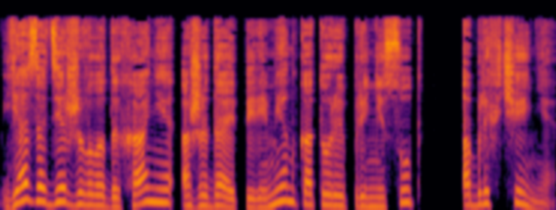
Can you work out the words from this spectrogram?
Я задерживала дыхание, ожидая перемен, которые принесут облегчение.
